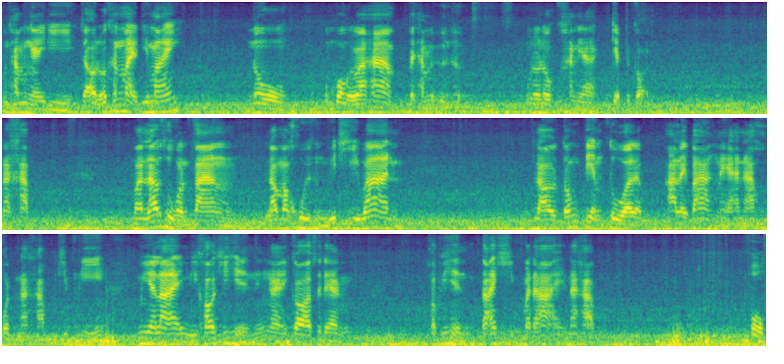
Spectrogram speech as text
คุณทำยังไงดี จะเอารถคันใหม่ดีไหมโ no ผมบอกเลยว่าห้ามไปทำอย่างอื่นเถอะคุณเอารถคันนี้เก็บไปก่อนนะครับ มาเล่าสู่กันฟัง เรามาคุยถึงวิธีว่าเราต้องเตรียมตัวอะไรบ้างในอนาคตนะครับ คลิปนี้มีอะไรมีข้อคิดเห็นยังไง ก็แสดงความคิดเห็นใต้คลิปมาได้นะครับ ผม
